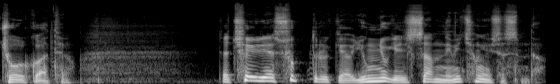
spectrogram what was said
좋을 것 같아요. 자, 최유리의 숲 들을게요. 6613님이 청해 주셨습니다.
